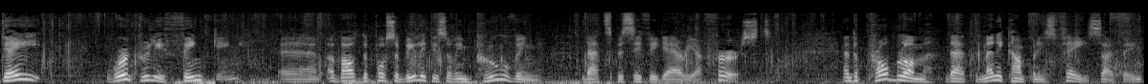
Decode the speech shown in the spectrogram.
They weren't really thinking uh, about the possibilities of improving that specific area first. And the problem that many companies face, I think,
